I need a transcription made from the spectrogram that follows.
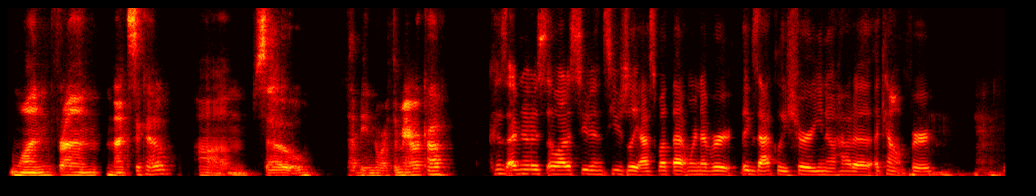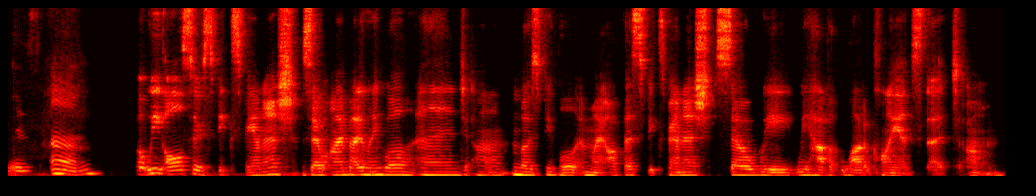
one from mexico um, so that'd be north america because i've noticed a lot of students usually ask about that and we're never exactly sure you know how to account for is um but we also speak Spanish. So I'm bilingual, and um, most people in my office speak Spanish. So we we have a lot of clients that um,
